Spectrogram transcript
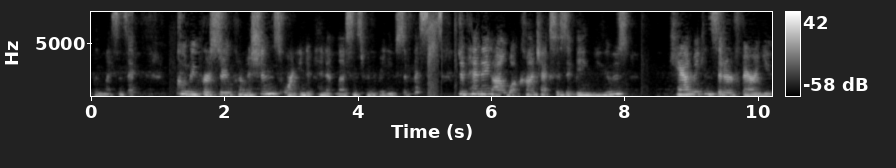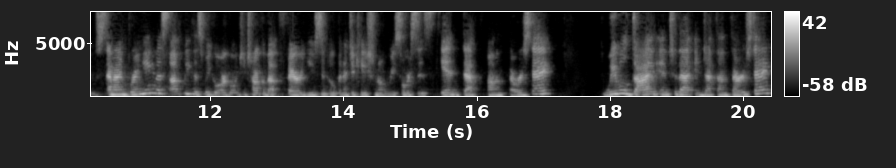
open licensing? Could we pursue permissions or an independent license for the reuse of this? Depending on what context is it being used, can we consider fair use? And I'm bringing this up because we are going to talk about fair use in open educational resources in depth on Thursday. We will dive into that in depth on Thursday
